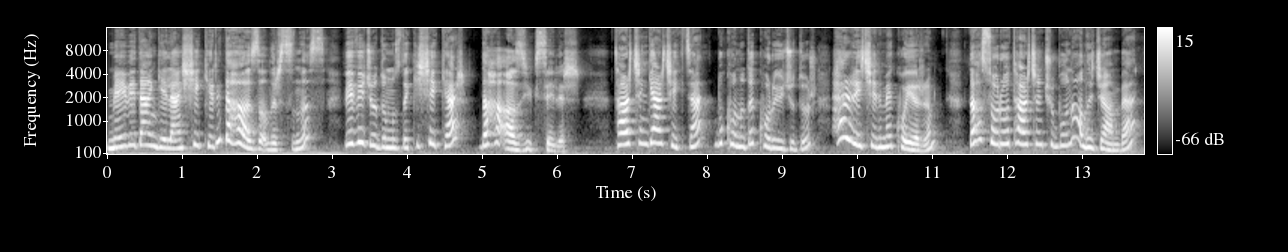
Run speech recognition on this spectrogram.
meyveden gelen şekeri daha az alırsınız ve vücudumuzdaki şeker daha az yükselir. Tarçın gerçekten bu konuda koruyucudur. Her reçelime koyarım. Daha sonra o tarçın çubuğunu alacağım ben.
